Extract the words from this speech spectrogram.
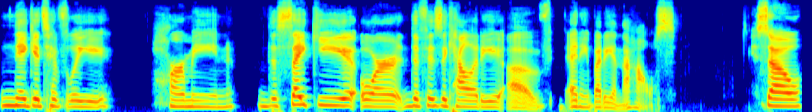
negatively harming the psyche or the physicality of anybody in the house. So,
